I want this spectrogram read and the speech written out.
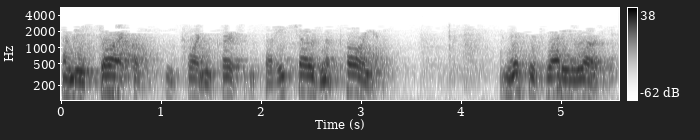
some historical important person. So he chose Napoleon. And this is what he wrote.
